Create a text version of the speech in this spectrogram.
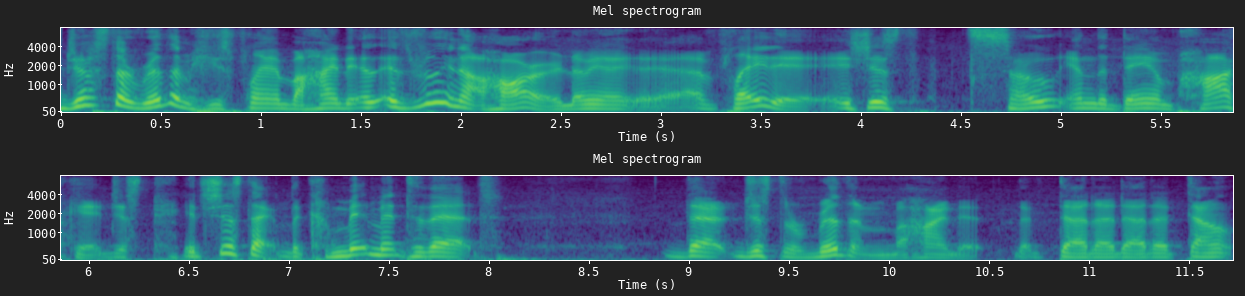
just the rhythm he's playing behind it, it's really not hard. I mean, I, I've played it. It's just so in the damn pocket. Just it's just that the commitment to that, that just the rhythm behind it. That da da da da down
